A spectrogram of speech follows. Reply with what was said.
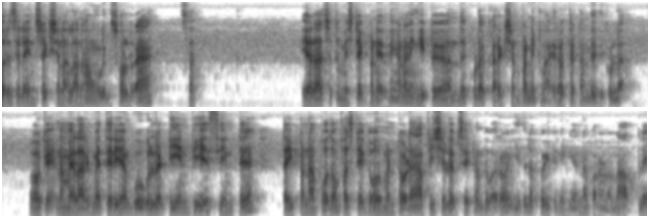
ஒரு சில இன்ஸ்ட்ரக்ஷனெல்லாம் நான் உங்களுக்கு சொல்கிறேன் ச ஏதாச்சும் மிஸ்டேக் பண்ணியிருந்தீங்கன்னா நீங்கள் இப்போவே வந்து கூட கரெக்ஷன் பண்ணிக்கலாம் இருபத்தெட்டாம் தேதிக்குள்ளே. ஓகே நம்ம எல்லாருக்குமே தெரியும் கூகுளில் டிஎன்பிஎஸ்சின்ட்டு டைப் பண்ணால் போதும். ஃபஸ்ட்டே கவர்மெண்ட்டோட அஃபிஷியல் வெப்சைட் வந்து வரும். இதில் போயிட்டு நீங்கள் என்ன பண்ணணும்னா அப்ளை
